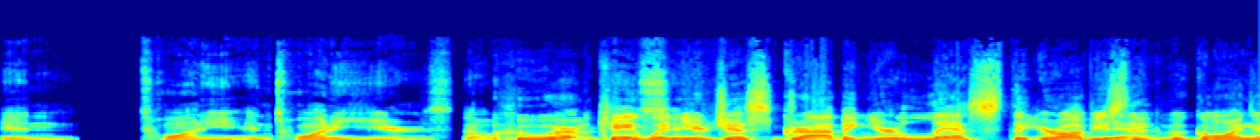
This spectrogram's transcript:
in twenty in twenty years. So Who are okay We'll when see. you're just grabbing your list that you're obviously Yeah. going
